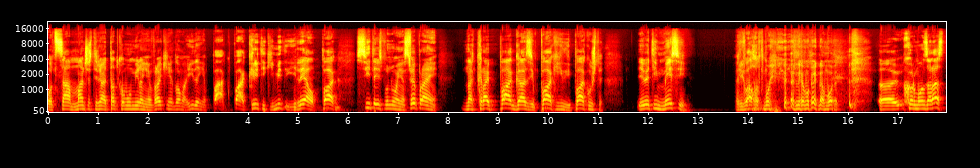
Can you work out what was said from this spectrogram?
Од сам Манчестер Юнайтед, татко му умирање, враќање дома, идење, пак, пак, критики, митики, Реал, пак, сите исполнувања, све праење. На крај пак гази, пак иди, пак уште. Еве ти Меси, ривалот мој, не мој на мој. Хормон за раст.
